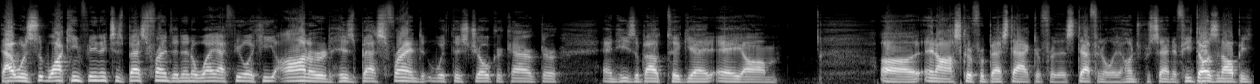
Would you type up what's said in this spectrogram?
That was Joaquin Phoenix's best friend, and in a way, I feel like he honored his best friend with this Joker character, and he's about to get a um uh an Oscar for Best Actor for this, definitely 100%. If he doesn't, I'll be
